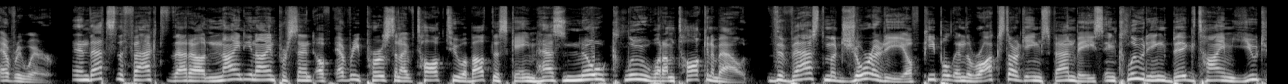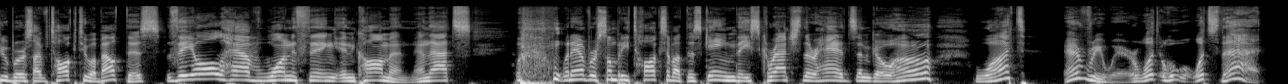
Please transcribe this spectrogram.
Everywhere. And that's the fact that uh, 99% of every person I've talked to about this game has no clue what I'm talking about. The vast majority of people in the Rockstar Games fanbase, including big-time YouTubers I've talked to about this, they all have one thing in common, and that's whenever somebody talks about this game, they scratch their heads and go, huh? What? Everywhere? What? What's that?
